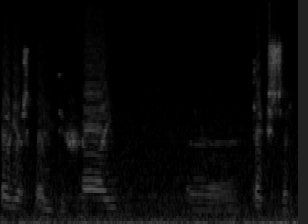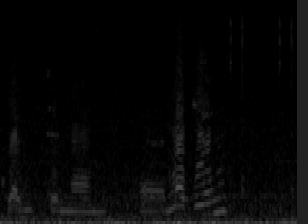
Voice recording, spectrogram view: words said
Foliage Quality High, e, Texture Quality mam e, Medium, He, Frame Detail Medium, Ambient Occlusion on, Bloom on, Depth of Field on, Blur Outs on. Także-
